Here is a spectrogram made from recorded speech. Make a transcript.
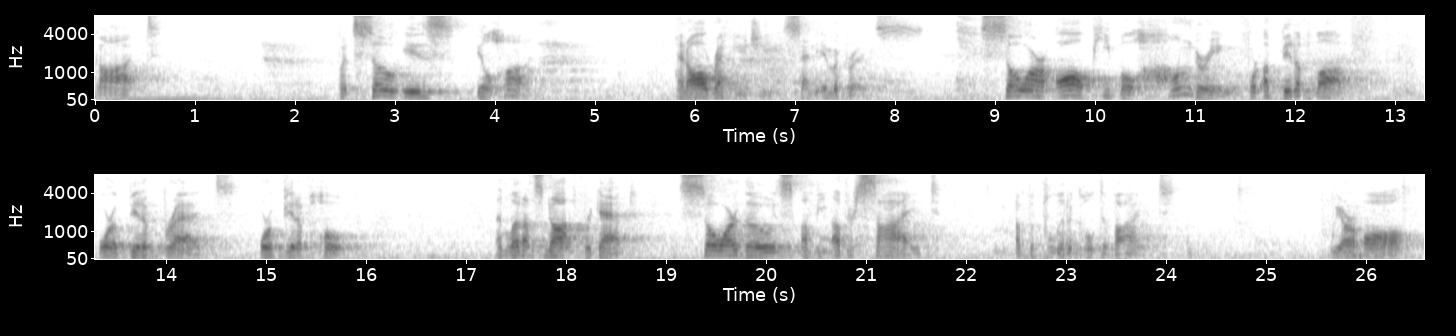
God, but so is Ilhan and all refugees and immigrants. So are all people hungering for a bit of love or a bit of bread or a bit of hope. And let us not forget, so are those on the other side of the political divide. We are all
